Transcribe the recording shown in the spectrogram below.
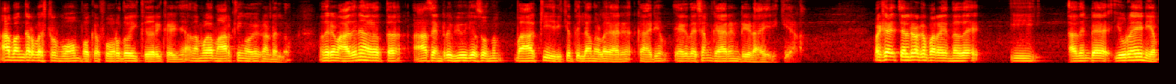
ആ ബങ്കർ ബസ്റ്റർ ബോംബൊക്കെ ഫോർദോയിൽ കയറി കഴിഞ്ഞാൽ നമ്മളെ മാർക്കിംഗ് ഒക്കെ കണ്ടല്ലോ. അന്നേരം അതിനകത്ത് ആ സെൻട്രിഫ്യൂജസ് ഒന്നും ബാക്കി ഇരിക്കത്തില്ല എന്നുള്ള കാര്യം കാര്യം ഏകദേശം ഗ്യാരണ്ടീഡ് ആയിരിക്കുകയാണ്. പക്ഷേ ചിലരൊക്കെ പറയുന്നത് ഈ അതിന്റെ യുറേനിയം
